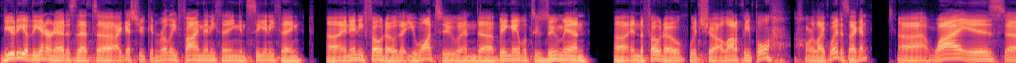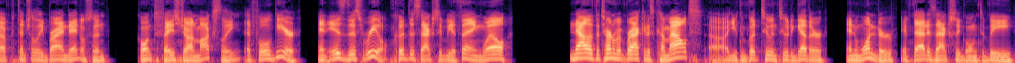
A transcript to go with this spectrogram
beauty of the internet is that uh, I guess you can really find anything and see anything uh, in any photo that you want to. And being able to zoom in in the photo, which a lot of people were like, wait a second. why is potentially Bryan Danielson going to face Jon Moxley at full gear. And is this real? Could this actually be a thing? Well, now that the tournament bracket has come out, uh, you can put two and two together and wonder if that is actually going to be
